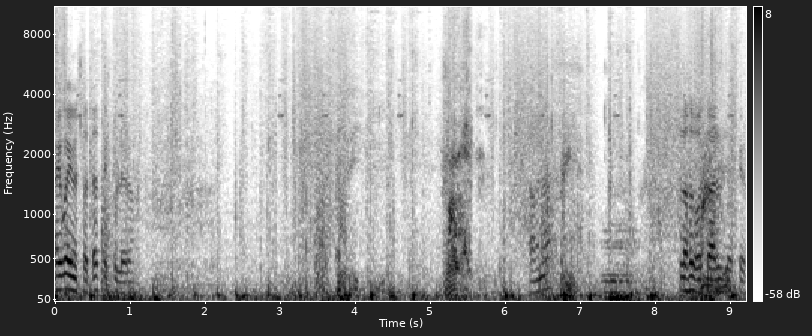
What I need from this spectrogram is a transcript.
Ay, güey, me explotaste, culero. Los botó al Joker.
